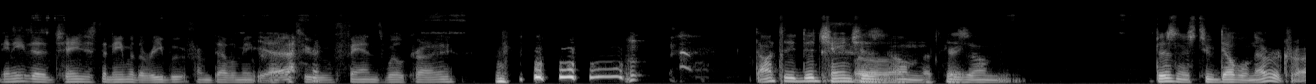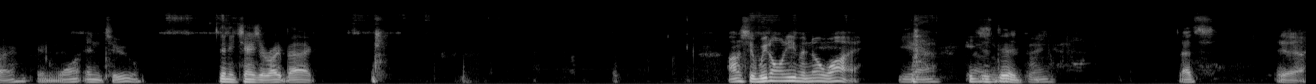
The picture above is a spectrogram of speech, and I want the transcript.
They need to change the name of the reboot from Devil May Cry Yeah. to Fans Will Cry. Dante did change his Oh, um his um business to Devil Never Cry in one and two. Then he changed it right back. Honestly, we don't even know why. Yeah, He just was a weird did. Thing. That's yeah.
